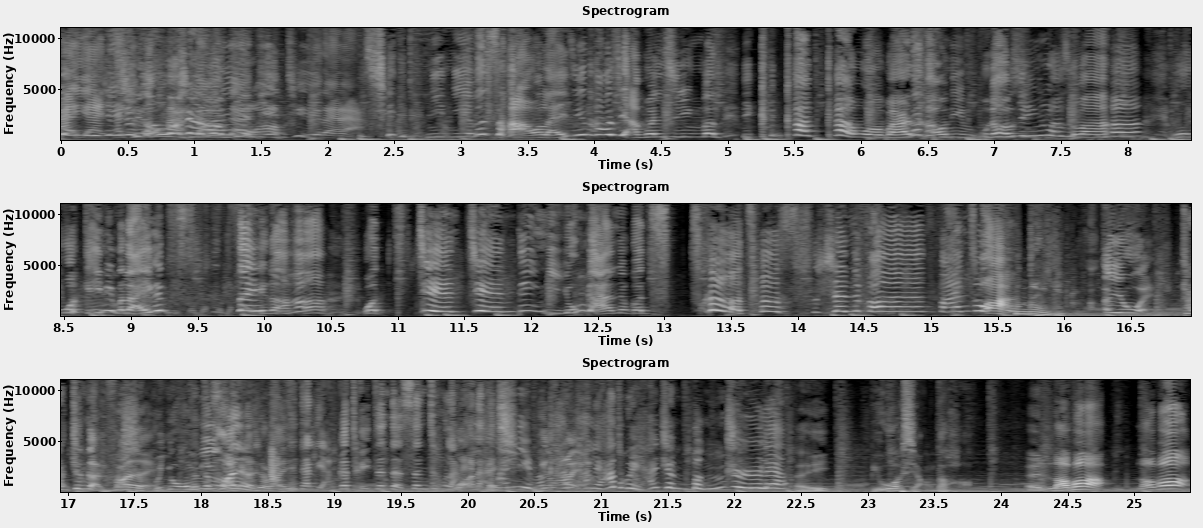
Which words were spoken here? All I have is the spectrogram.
哎呀，这是多少年去了？你你们少来这套假关心吧！你看看看我玩的好，你们不高兴了是吧？我我给你们来一个这个哈，我坚坚定勇敢，我侧侧身翻翻转。哎呦喂，他真敢翻！不要命，翻下去了！他两个腿真的伸出来了。哎，你们看他俩腿还真绷直了。哎，比我想的好。哎，老婆，老婆，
